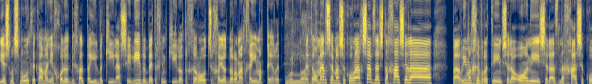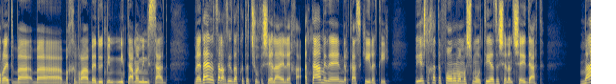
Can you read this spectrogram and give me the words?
יש משמעות לכמה אני יכול להיות בכלל פעיל בקהילה שלי, ובטח עם קהילות אחרות שחיות ברמת חיים אחרת. וואלה. אתה אומר שמה שקורה עכשיו זה השלכה של הפערים החברתיים, של העוני, של ההזנחה שקורית בחברה הבדואית מטעם הממסד. ועדיין אני רוצה להחזיר דווקא את השאלה אליך. אתה מנהל מרכז קהילתי, ויש לך את הפורום המשמעותי הזה של אנשי דת. מה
